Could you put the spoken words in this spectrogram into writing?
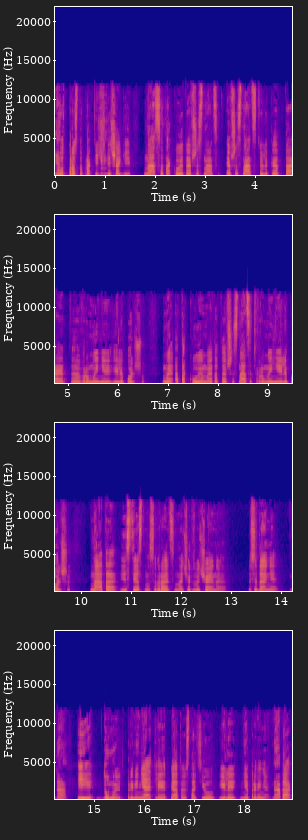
Ну вот просто практические шаги. Нас атакует F-16. F-16 улетает э, в Румынию или Польшу. Мы атакуем этот F-16 в Румынии или Польше. НАТО, естественно, собирается на чрезвычайное заседание Да. и думает, применять ли пятую статью или не применять. Да, так?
